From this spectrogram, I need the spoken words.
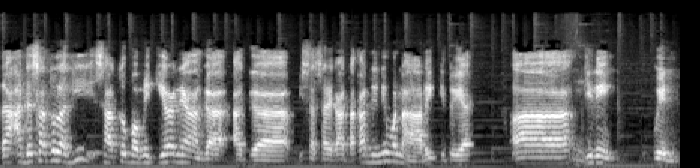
nah ada satu lagi satu pemikiran yang agak agak bisa saya katakan ini menarik gitu ya uh, hmm. gini Win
